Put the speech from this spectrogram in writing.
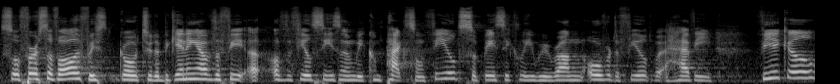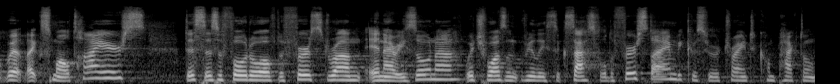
So first of all, if we go to the beginning of the, uh, of the field season, we compact some fields. So basically, we run over the field with a heavy vehicle with like small tires. This is a photo of the first run in Arizona, which wasn't really successful the first time because we were trying to compact on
